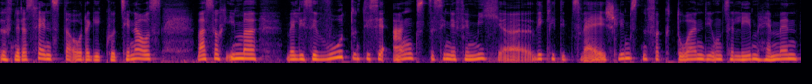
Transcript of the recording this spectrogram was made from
öffne das Fenster oder geh kurz hinaus, was auch immer, weil diese Wut und diese Angst, das sind ja für mich äh, wirklich die zwei schlimmsten Faktoren, die unser Leben hemmen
